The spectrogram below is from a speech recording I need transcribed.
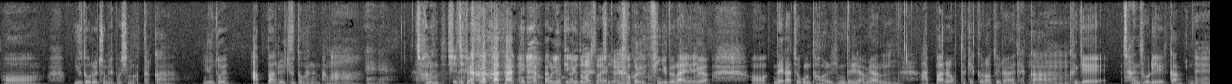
어 유도를 좀 해 보시면 어떨까? 유도요? 아빠를 유도하는 방법. 아. 예, 예. 저는 실제로 그 올림픽 유도 말씀하신 줄 알고 올림픽 유도는 네네. 아니고요. 어, 내가 조금 덜 힘들려면 음. 아빠를 어떻게 끌어들여야 될까? 음. 그게 잔소리일까? 네.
